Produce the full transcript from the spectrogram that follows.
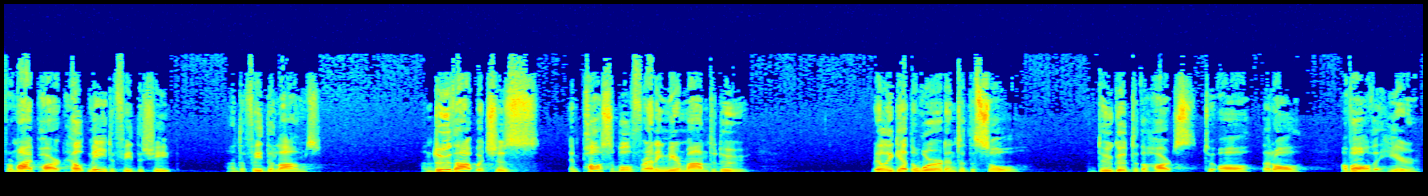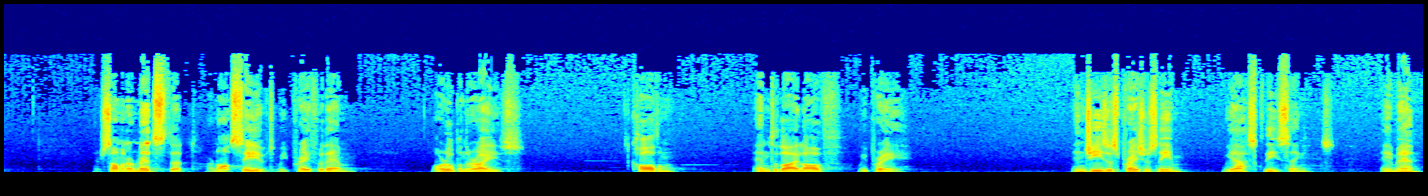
For my part, help me to feed the sheep and to feed the lambs, and do that which is impossible for any mere man to do really get the word into the soul, do good to the hearts to all that all of all that hear. There's some in our midst that are not saved. We pray for them. Lord, open their eyes. Call them into thy love, we pray. In Jesus' precious name, we ask these things. Amen.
